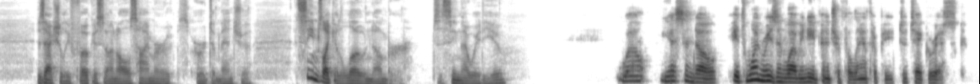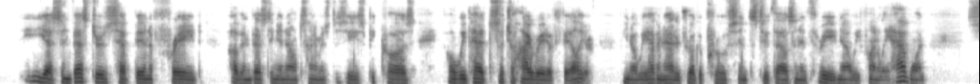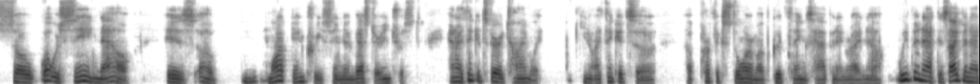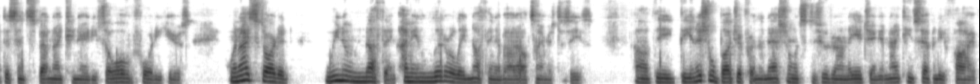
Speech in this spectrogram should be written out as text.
is actually focused on Alzheimer's or dementia. It seems like a low number. Does it seem that way to you? Well, yes and no. It's one reason why we need venture philanthropy to take risk. Yes, investors have been afraid of investing in Alzheimer's disease because oh, we've had such a high rate of failure. You know, we haven't had a drug approved since 2003. Now we finally have one. So what we're seeing now is a marked increase in investor interest. And I think it's very timely. You know, I think it's a a perfect storm of good things happening right now. We've been at this, I've been at this since about 1980, so over 40 years. When I started, we knew nothing, I mean, literally nothing about Alzheimer's disease. Uh, the, the initial budget for the National Institute on Aging in 1975,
